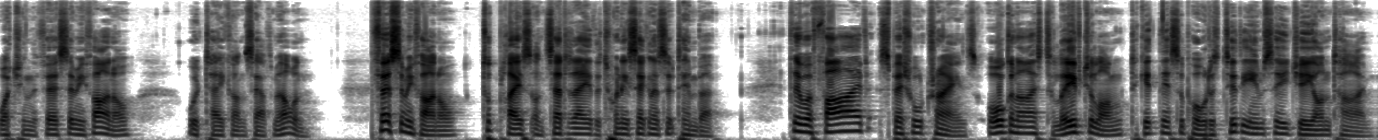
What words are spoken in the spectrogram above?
watching the first semi final, would take on South Melbourne. The first semi final took place on Saturday, the 22nd of September. There were five special trains organised to leave Geelong to get their supporters to the MCG on time.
